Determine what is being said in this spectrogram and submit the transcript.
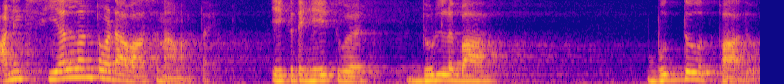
අනෙක් සියල්ලන්ට වඩා වාසනාවන්තයි. ඒකට හේතුව දුල්ලබා බුද්ධෝත්පාදෝ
